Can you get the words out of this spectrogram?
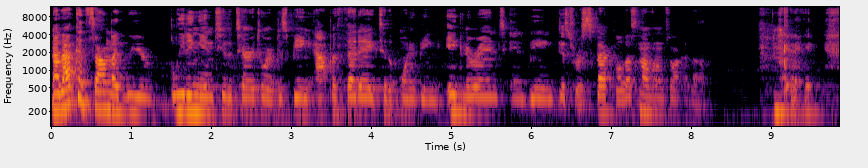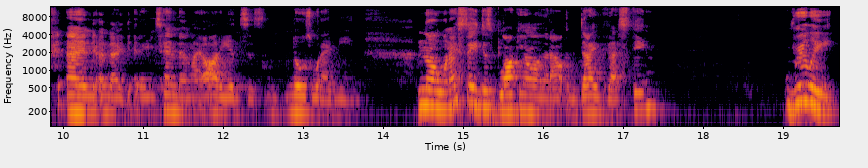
now that could sound like we're bleeding into the territory of just being apathetic to the point of being ignorant and being disrespectful. That's not what i'm talking about. Okay. And and i, I intend that my audience is, knows what i mean. No when i say just blocking all of that out and divesting really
